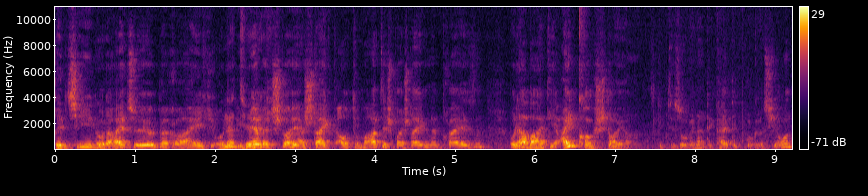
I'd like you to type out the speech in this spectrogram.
Benzin- oder Heizölbereich oder Natürlich. die Mehrwertsteuer steigt automatisch bei steigenden Preisen oder aber die Einkommensteuer, es gibt die sogenannte kalte Progression,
